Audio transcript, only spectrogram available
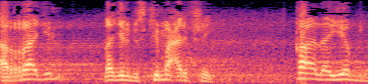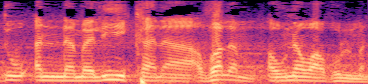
الراجل راجل مسكين ما عرف شيء. قال يبدو أن مليكنا ظلم أو نوى ظلما.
